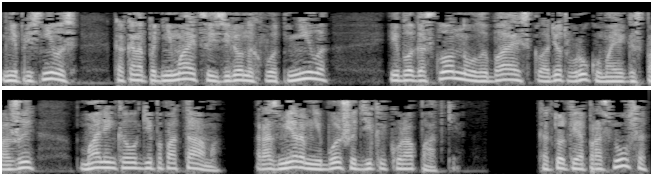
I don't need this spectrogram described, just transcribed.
Мне приснилось, как она поднимается из зеленых вод Нила и, благосклонно улыбаясь, кладет в руку моей госпожи маленького гипопотама, размером не больше дикой куропатки. Как только я проснулся,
